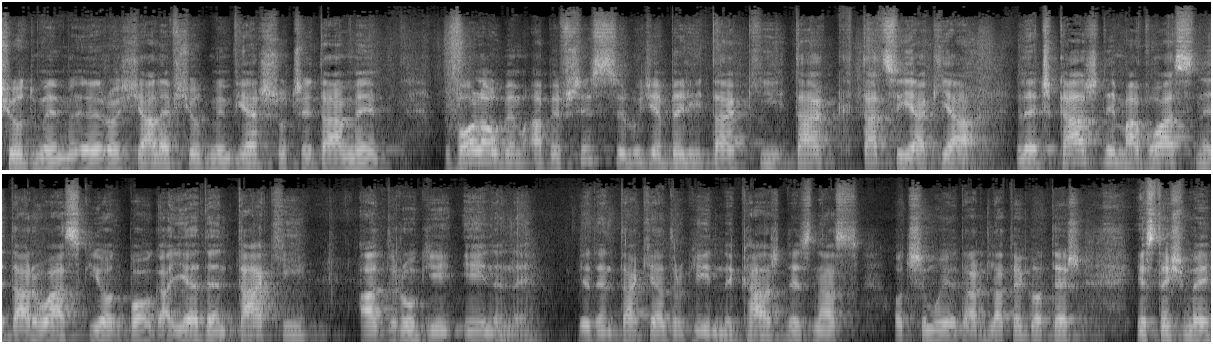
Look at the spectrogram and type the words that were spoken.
siódmym y, rozdziale, w siódmym wierszu czytamy Wolałbym, aby wszyscy ludzie byli taki, tak, tacy jak ja, lecz każdy ma własny dar łaski od Boga. Jeden taki, a drugi inny. Jeden taki, a drugi inny. Każdy z nas otrzymuje dar. Dlatego też jesteśmy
